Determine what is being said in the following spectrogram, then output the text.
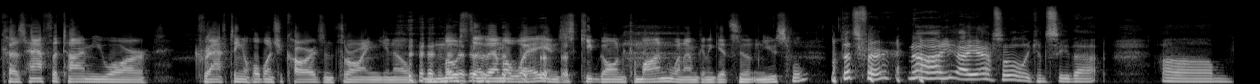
because half the time you are drafting a whole bunch of cards and throwing, you know, most of them away and just keep going. Come on, when I'm going to get something useful. That's fair. No, I, I absolutely can see that. Um,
